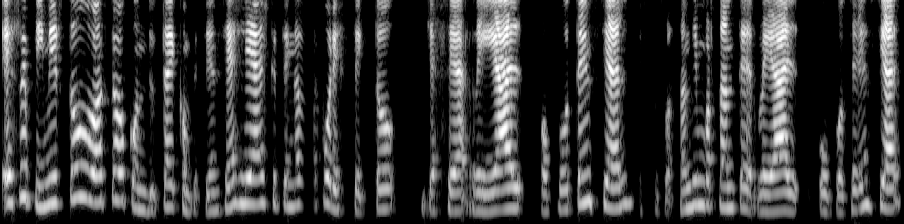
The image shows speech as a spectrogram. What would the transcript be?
es reprimir todo acto o conducta de competencia desleal que tenga por efecto ya sea real o potencial, esto es bastante importante, real o potencial,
